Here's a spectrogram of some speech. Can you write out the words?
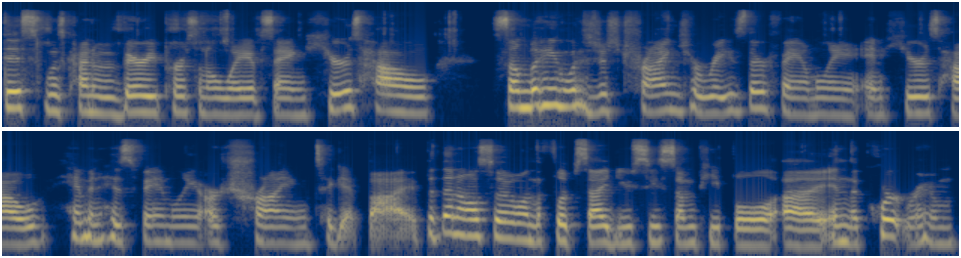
this was kind of a very personal way of saying, here's how somebody was just trying to raise their family, and here's how him and his family are trying to get by. But then also on the flip side, you see some people uh, in the courtroom,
